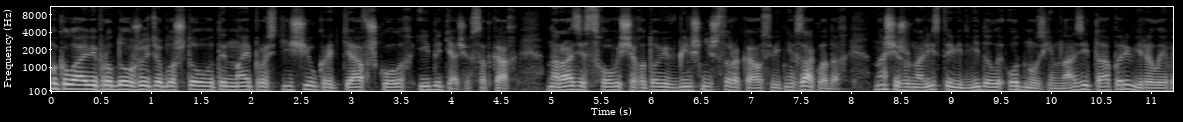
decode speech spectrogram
У Миколаєві продовжують облаштовувати найпростіші укриття в школах і дитячих садках. Наразі сховища готові в більш ніж 40 освітніх закладах. Наші журналісти відвідали одну з гімназій та перевірили,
